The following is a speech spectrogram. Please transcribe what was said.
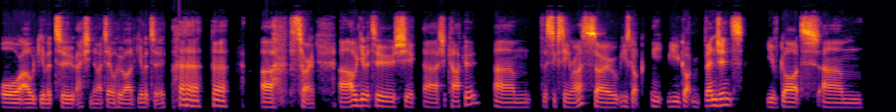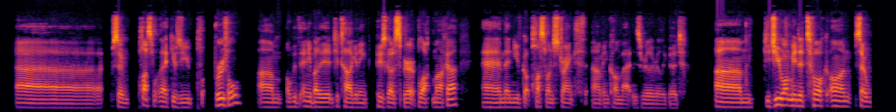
or I would give it to. Actually, no, I tell who I'd give it to. uh, sorry, uh, I would give it to Shik- uh, Shikaku, um, the 16 rice. So he's got you've got vengeance. You've got um, uh, so plus what that gives you pl- brutal um, with anybody that you're targeting who's got a spirit block marker, and then you've got plus one strength um, in combat is really really good. Um, did you want me to talk on? So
